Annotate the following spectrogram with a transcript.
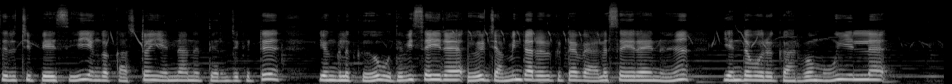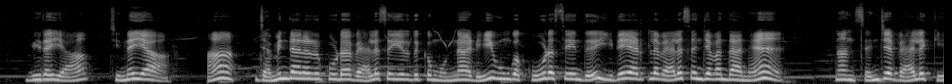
சிரிச்சு பேசி எங்க கஷ்டம் என்னன்னு தெரிஞ்சுக்கிட்டு எங்களுக்கு உதவி செய்கிற ஜமீன்தாரர்கிட்ட வேலை செய்கிறேன்னு எந்த ஒரு கர்வமும் இல்லை. வீரையா சின்னையா ஆ ஜமீன்தாரர் கூட வேலை செய்கிறதுக்கு முன்னாடி உங்கள் கூட சேர்ந்து இதே இடத்துல வேலை செஞ்சவன் தானே? நான் செஞ்ச வேலைக்கு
